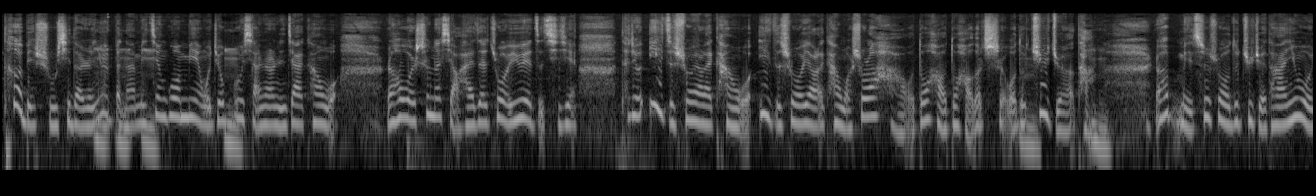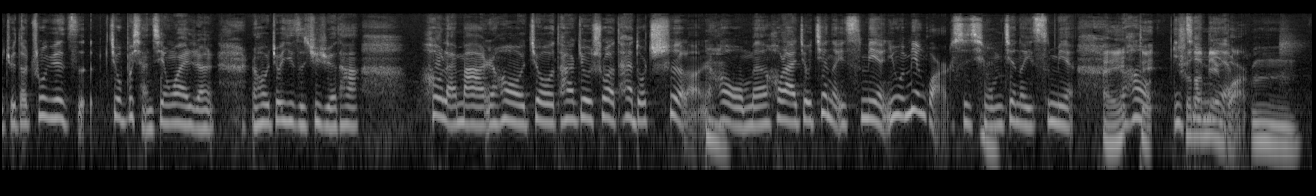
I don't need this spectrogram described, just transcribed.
特别熟悉的人，因为本来没见过面，我就不想让人家看我。然后我生了小孩在坐月子期间，他就一直说要来看我，一直说要来看我，说了好多好多好多次，我都拒绝了他。然后每次说我都拒绝他，因为我觉得坐月子就不想见外人，然后就一直拒绝她。后来嘛，然后就他就说了太多次了，然后我们后来就见了一次面，因为面馆的事情，我们见了一次面，哎然后，对，一说到见面嗯，一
